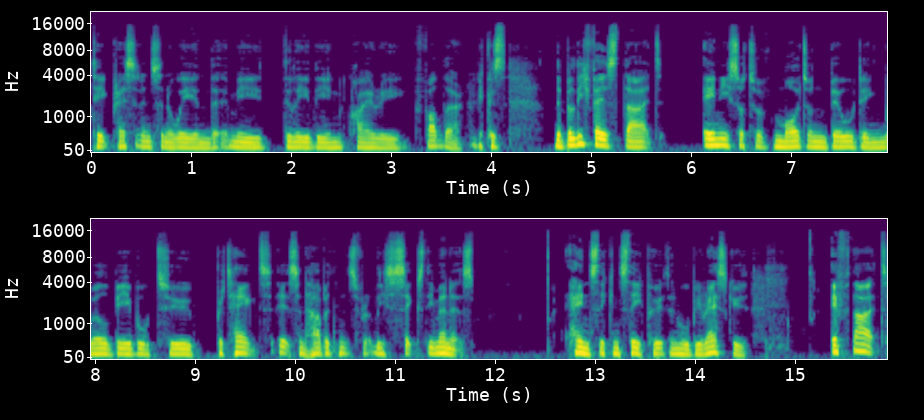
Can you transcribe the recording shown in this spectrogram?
take precedence in a way and that it may delay the inquiry further. Because the belief is that any sort of modern building will be able to protect its inhabitants for at least 60 minutes. Hence, they can stay put and will be rescued. If that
